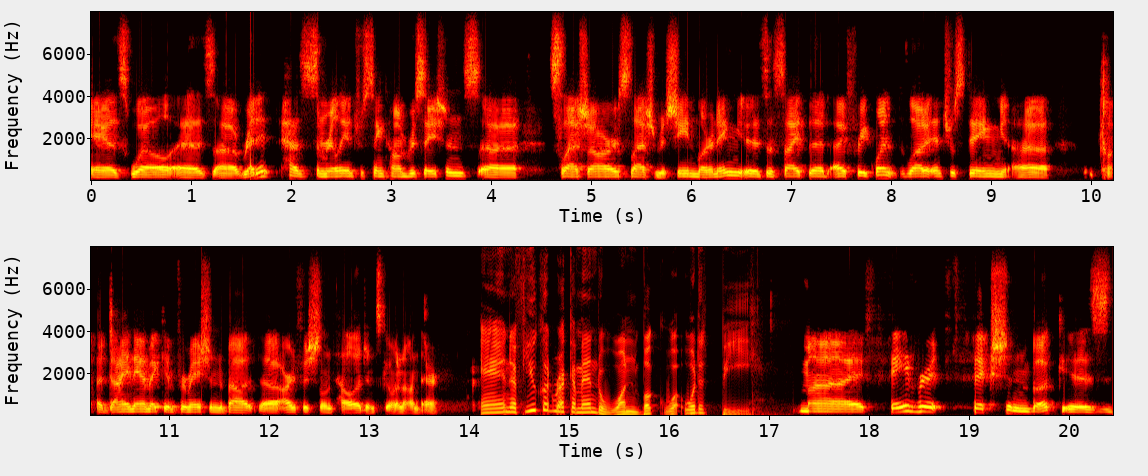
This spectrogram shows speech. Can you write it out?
as well as uh, Reddit has some really interesting conversations. Uh, slash r slash machine learning is a site that I frequent. A lot of interesting uh, dynamic information about uh, artificial intelligence going on there. And if you could recommend one book, what would it be? My favorite fiction book is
